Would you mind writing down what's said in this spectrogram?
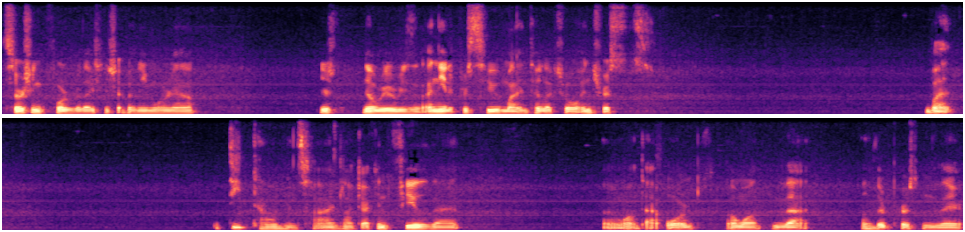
searching for a relationship anymore now. There's no real reason. I need to pursue my intellectual interests. But deep down inside, like I can feel that I want that warmth. I want that other person there.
